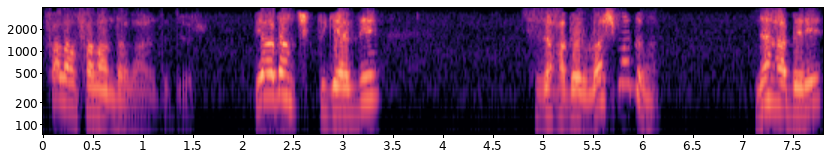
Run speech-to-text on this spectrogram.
Falan falan da vardı diyor. Bir adam çıktı geldi size haber ulaşmadı mı? Ne haberi?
